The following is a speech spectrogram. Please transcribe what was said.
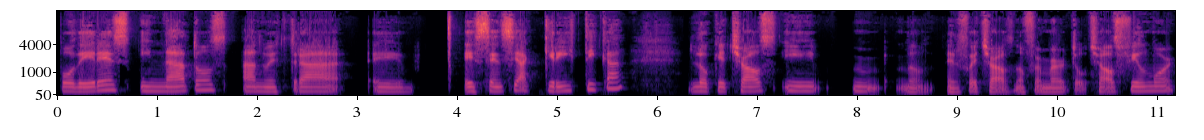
poderes innatos a nuestra eh, esencia crística, lo que Charles y no, él fue Charles, no fue Myrtle, Charles Fillmore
